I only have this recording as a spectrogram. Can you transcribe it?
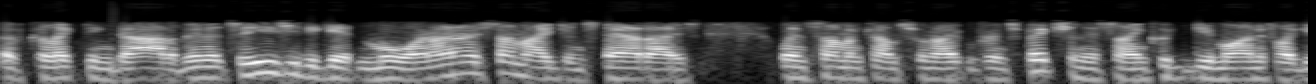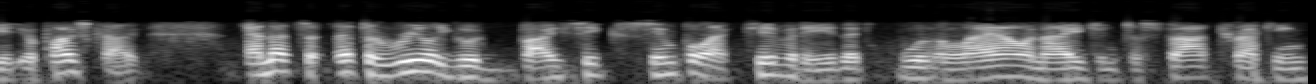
of collecting data, then it's easy to get more. And I know some agents nowadays, when someone comes an open for inspection, they're saying, "Could do you mind if I get your postcode?" And that's a, that's a really good, basic, simple activity that would allow an agent to start tracking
